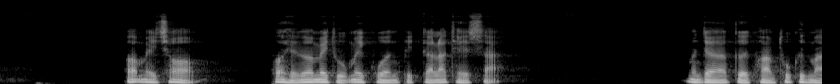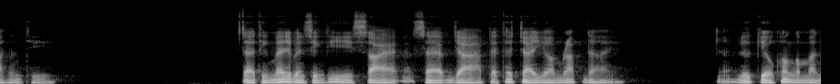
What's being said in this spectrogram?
เพ ราะไม่ชอบ เพราะเห็นว่าไม่ถูกไม่ควรผิดกาลเทศะ มันจะเกิดความทุกข์ขึ้นมาทันที แต่ถึงแม้จะเป็นสิ่งที่สายแสบยาแต่ถ้าใจยอมรับได้นะหรือเกี่ยวข้องกับมัน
